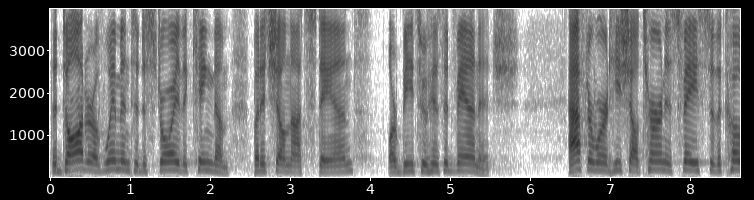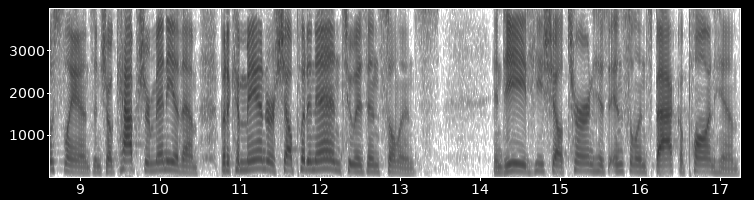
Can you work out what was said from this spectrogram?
the daughter of women to destroy the kingdom, but it shall not stand or be to his advantage. Afterward, he shall turn his face to the coastlands and shall capture many of them, but a commander shall put an end to his insolence. Indeed, he shall turn his insolence back upon him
